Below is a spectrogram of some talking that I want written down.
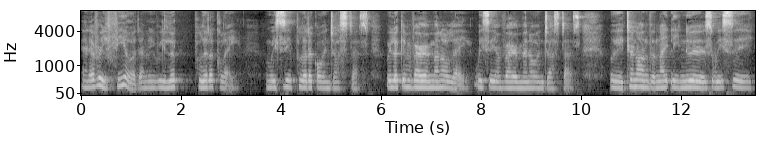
in every field. I mean, we look politically and we see political injustice. We look environmentally, we see environmental injustice. We turn on the nightly news, we see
